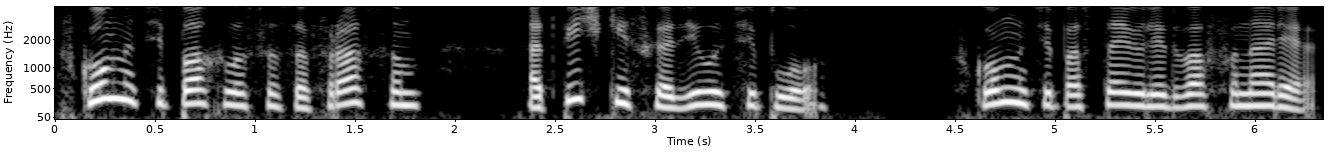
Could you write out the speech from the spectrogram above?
В комнате пахло сософрасом, от печки исходило тепло. В комнате поставили два фонаря,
